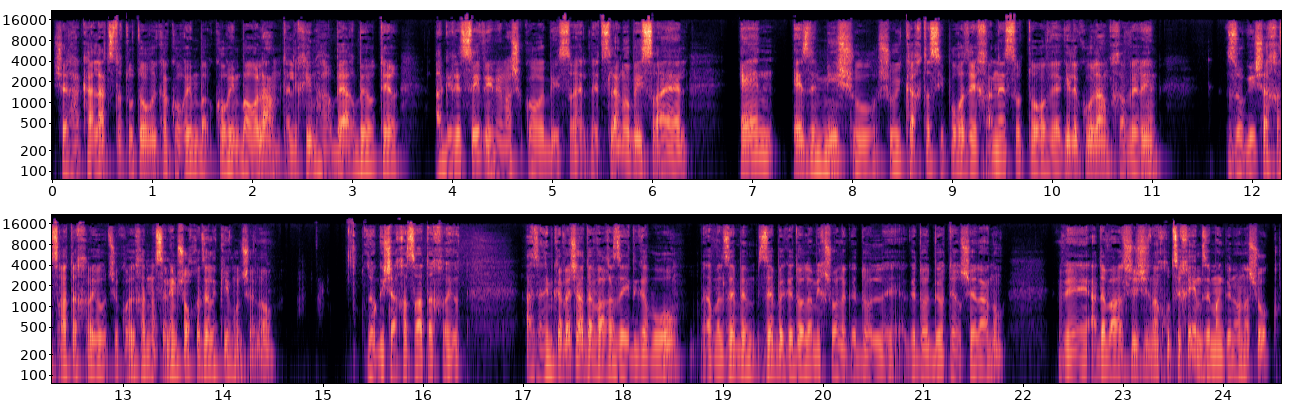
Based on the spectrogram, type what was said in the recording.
של הקלת סטטוטוריקה קורים, קורים בעולם, תהליכים הרבה הרבה יותר אגרסיביים ממה שקורה בישראל. ואצלנו בישראל אין איזה מישהו שהוא ייקח את הסיפור הזה, יכנס אותו ויגיד לכולם, חברים, זו גישה חסרת אחריות, שכל אחד מנסה למשוך את זה לכיוון שלו. זו גישה חסרת אחריות. אז אני מקווה שהדבר הזה יתגברו, אבל זה, זה בגדול המכשול הגדול, הגדול ביותר שלנו. והדבר השלישי שאנחנו צריכים זה מנגנון השוק,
